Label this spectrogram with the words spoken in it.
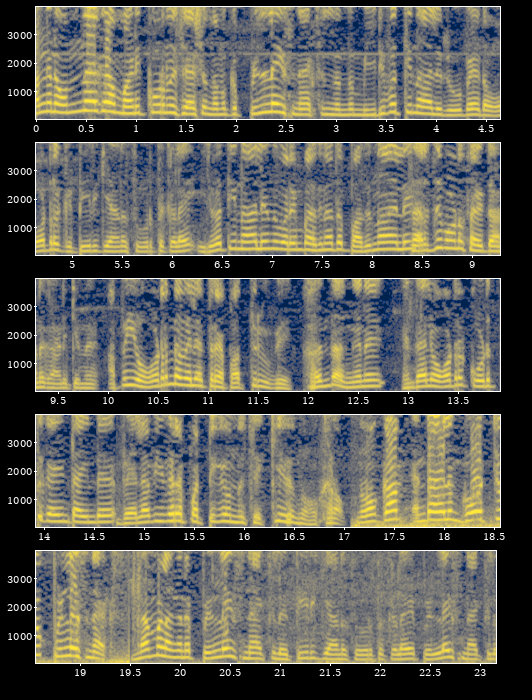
അങ്ങനെ ഒന്നേകാം മണിക്കൂറിന് ശേഷം നമുക്ക് പിള്ളൈ സ്നാക്സിൽ നിന്നും ഇരുപത്തിനാല് രൂപയുടെ ഓർഡർ കിട്ടിയിരിക്കുകയാണ് സുഹൃത്തുക്കളെ. ഇരുപത്തിനാല് എന്ന് പറയുമ്പോൾ അതിനകത്ത് പതിനാല് സർജ് ബോണസ് ആയിട്ടാണ് കാണിക്കുന്നത് അപ്പൊ ഈ ഓർഡറിന്റെ വില എത്രയാ? പത്ത് രൂപയെ എന്താ അങ്ങനെ? എന്തായാലും ഓർഡർ കൊടുത്തു കഴിഞ്ഞിട്ട് അതിന്റെ വില വിവര പട്ടിക ഒന്ന് ചെക്ക് ചെയ്ത് നോക്കണം. നോക്കാം. എന്തായാലും ഗോ ടു പിള്ളൈ സ്നാക്സ്. നമ്മൾ അങ്ങനെ പിള്ളൈ സ്നാക്സിൽ എത്തിയിരിക്കുകയാണ് സുഹൃത്തുക്കളെ. പിള്ളൈ സ്നാക്സിൽ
